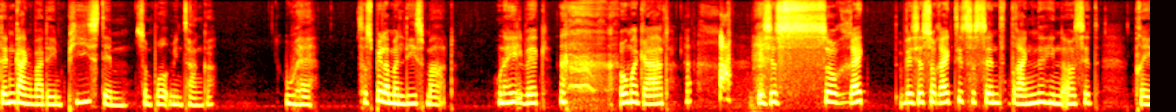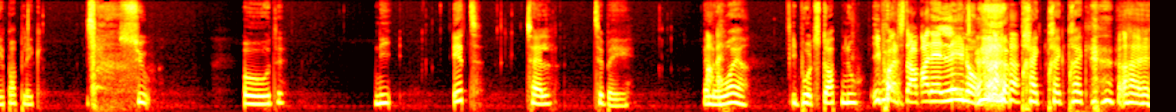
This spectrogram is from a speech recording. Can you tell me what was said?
Dengang var det en pigestemme, som brød mine tanker. Uha, så spiller man lige smart. Hun er helt væk. Oh my god. Hvis jeg så, rigt, hvis jeg så rigtigt, så sendte drengene hende også et dræberblik. 7, 8, 9, 1 tal tilbage. Jeg Ej. lover jer. I burde stoppe nu. I burde stoppe, og det er lige nu. prik, prik, prik. Ej.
